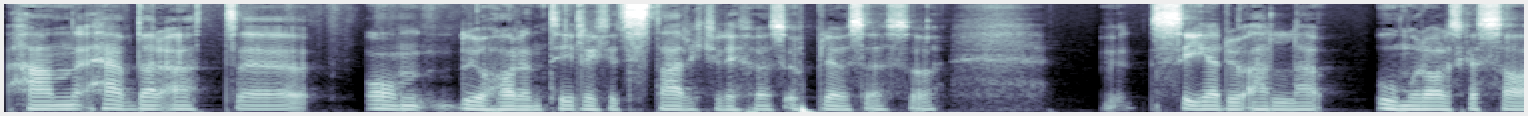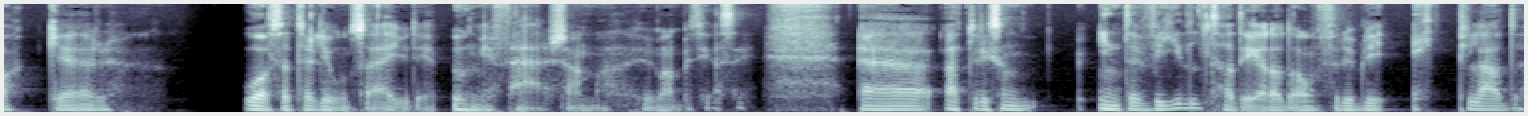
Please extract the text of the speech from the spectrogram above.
Han hävdar att eh, om du har en tillräckligt stark religiös upplevelse så ser du alla omoraliska saker. Oavsett religion så är ju det ungefär samma hur man beter sig. Eh, att du liksom inte vill ta del av dem för du blir äcklad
